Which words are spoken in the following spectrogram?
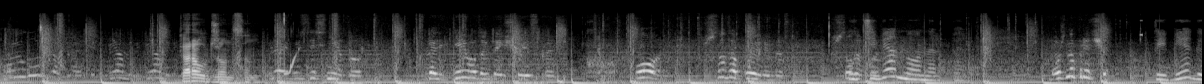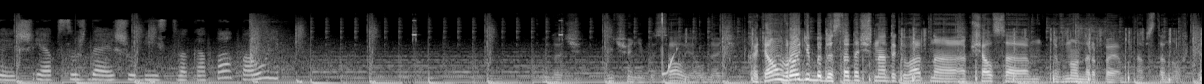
блядь. Где он, где он? Карл Джонсон. Бля, его здесь нету. Блядь, где его тогда еще искать? О, что такое, ребят? Что У такое? тебя нон-РП. Можно причин? Ты бегаешь и обсуждаешь убийство копа по улице. Удачи. Ничего не писал, я удачи. Хотя он вроде бы достаточно адекватно общался в нон-РП обстановке.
